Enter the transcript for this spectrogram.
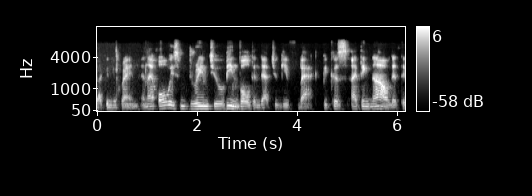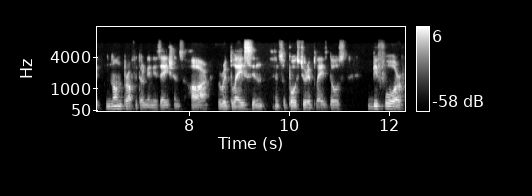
like in Ukraine. And I always dream to be involved in that, to give back, because I think now that the non-profit organizations are replacing and supposed to replace those before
